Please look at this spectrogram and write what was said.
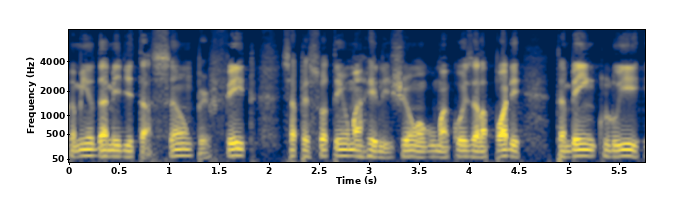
caminho da meditação perfeito. Se a pessoa tem uma religião, alguma coisa, ela pode também incluir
